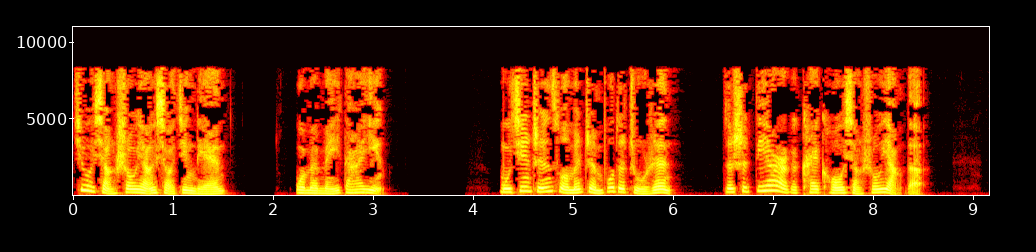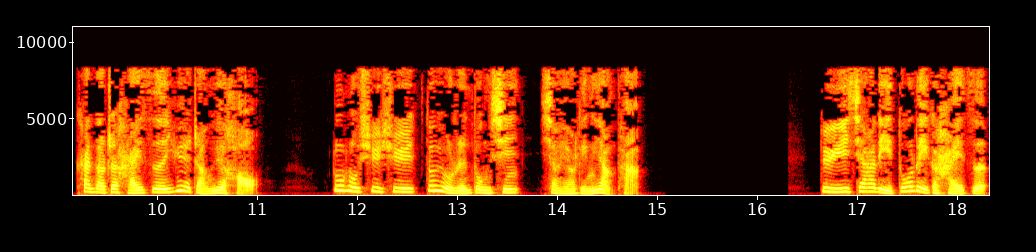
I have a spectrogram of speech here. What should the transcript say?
就想收养小静莲，我们没答应。母亲诊所门诊部的主任，则是第二个开口想收养的。看到这孩子越长越好，陆陆续续都有人动心，想要领养他。对于家里多了一个孩子，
